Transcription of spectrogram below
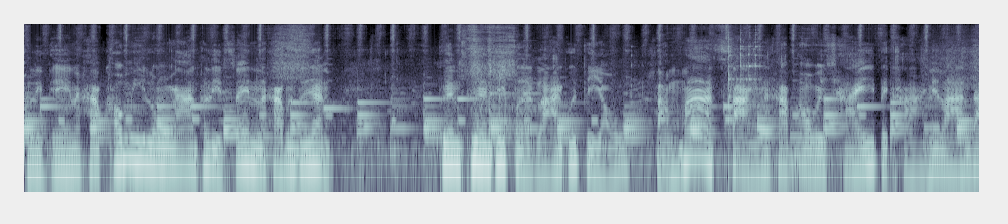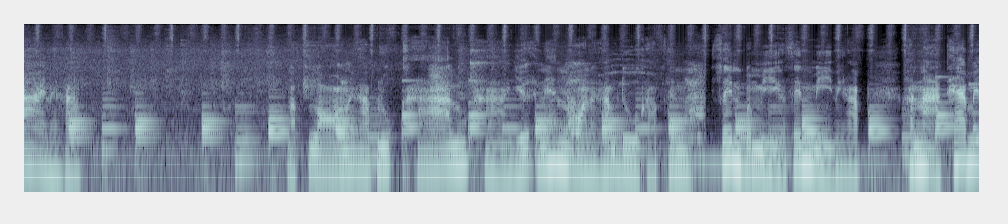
ผลิตเองนะครับเขามีโรงงานผลิตเส้นนะครับเพื่อนๆเพื่อนๆที่เปิดร้านก๋วยเตี๋ยว สามารถสั่งนะครับ เอาไปใช้ไปขายในร้านได้นะครับ รับรองนะครับ ลูกค้าลูกหาเยอะแน่นอนนะครับ ดูครับเส้นเส้นบะหมี่กับเส้นหมี่นะครับ ขนาดแทบไม่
